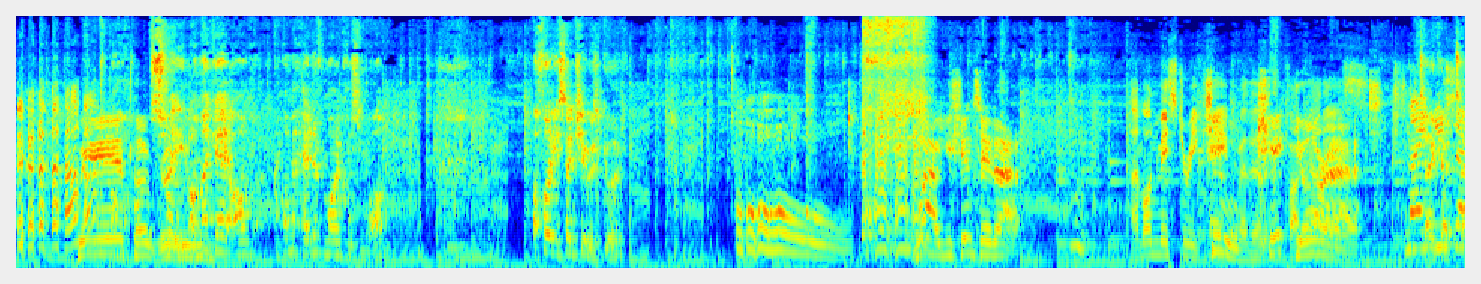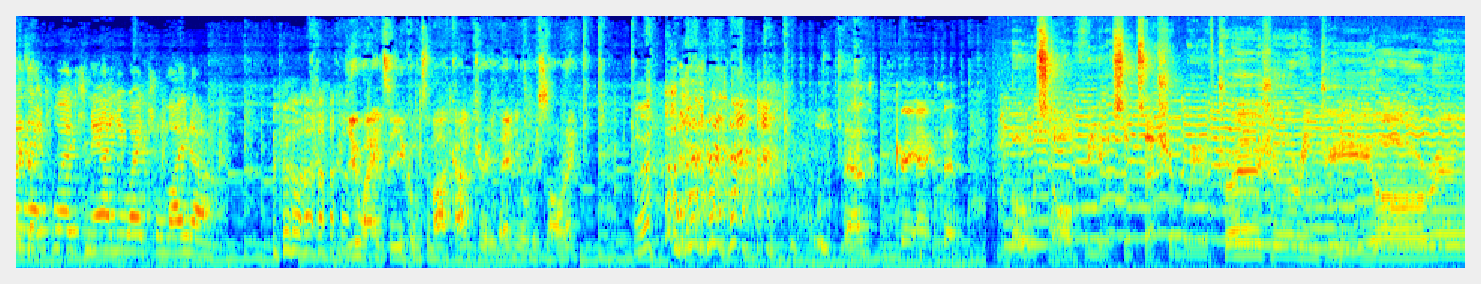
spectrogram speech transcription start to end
Sweet, I'm, okay, I'm, I'm ahead of Michael's mom. I thought you said she was good. Ooh. Wow, you shouldn't say that. I'm on mystery cage. She'll whether kick fuck your ass. mate, you say those words now, you wait till later. You wait till you come to my country, then you'll be sorry. That's great accent. Most obvious obsession with treasure in GRA.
